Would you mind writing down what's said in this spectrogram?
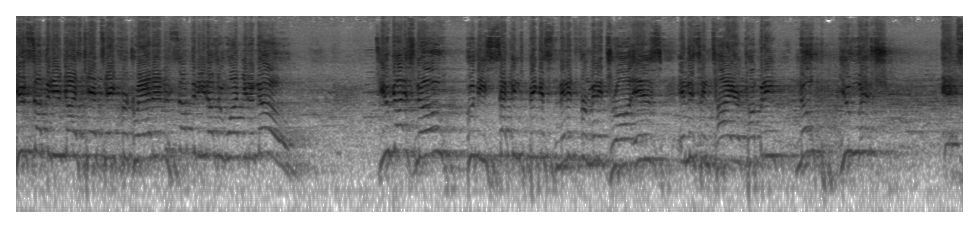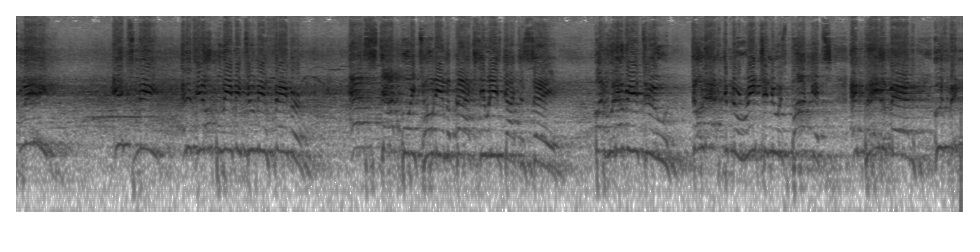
Here's something you guys can't take for granted, something he doesn't want you to know. Do you guys know who the second biggest minute for minute draw is in this entire company? Nope, you wish. It's me! It's me! And if you don't believe me, do me a favor. Ask Stat Boy Tony in the back, see what he's got to say. But whatever you do, don't ask him to reach into his pockets and pay the man who's been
